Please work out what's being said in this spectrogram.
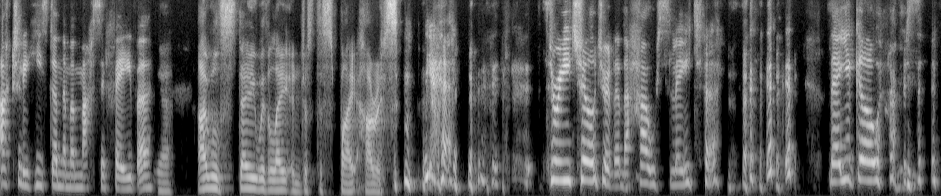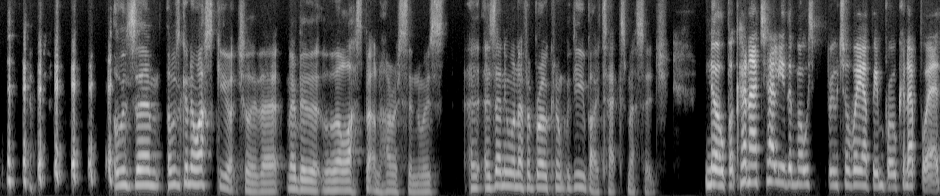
actually, he's done them a massive favor. Yeah. I will stay with Layton just to spite Harrison. Yeah, three children and a house later. there you go, Harrison. I was um I was going to ask you actually the maybe the, the last bit on Harrison was has anyone ever broken up with you by text message? no, but can I tell you the most brutal way I've been broken up with?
